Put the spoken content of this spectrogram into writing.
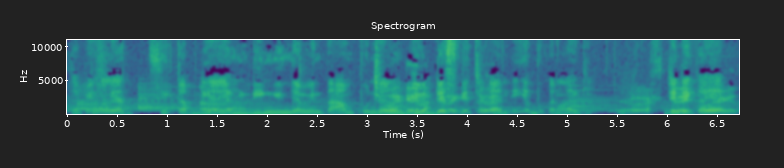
tapi ngeliat sikap dia yang dinginnya minta ampun dan Cuek ya, judes gitu cuek. kan iya bukan lagi Wah, Jadi kayak- banget.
